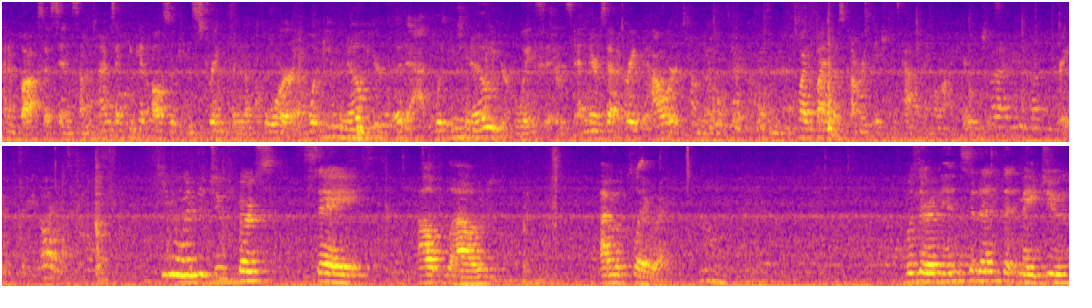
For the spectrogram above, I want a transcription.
kind of box us in sometimes, I think it also can strengthen the core of what you know you're good at, what you know your voice is. And there's that great power to me. So I find those conversations happening a lot here, which is great. When did you first say out loud, I'm a playwright? Was there an incident that made you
